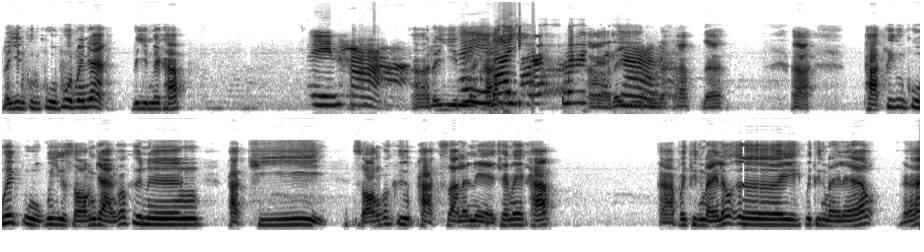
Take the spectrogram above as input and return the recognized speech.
ได้ยินคุณครูพูดไหมเนี่ย ได้ยินไหมครับได้ยินค่ะ อ่าได้ยินนะครับได้ยินมากอ่าได้ยินนะครับนะ อ่าผักที่คุณครูให้ปลูกมีอยู่สองอย่างก็คือหนึ่งผักชีสองก็คือผักสาระแหน่ใช่ไหมครับอ่าไปถึงไหนแล้วเอ่ยไปถึงไหนแล้วนะ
